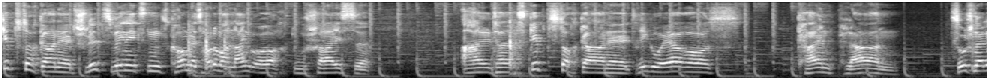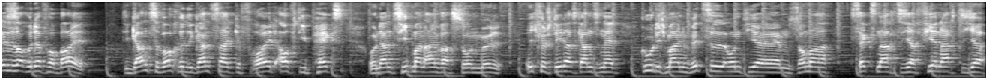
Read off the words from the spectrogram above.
gibt's doch gar nicht. Schlitz wenigstens. Komm, jetzt hau doch mal Nein. Ach du Scheiße. Alter, das gibt's doch gar nicht. Rigueros. Kein Plan. So schnell ist es auch wieder vorbei. Die ganze Woche, die ganze Zeit gefreut auf die Packs und dann zieht man einfach so einen Müll. Ich verstehe das ganz nett. Gut, ich meine Witzel und hier im Sommer 86er, 84er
